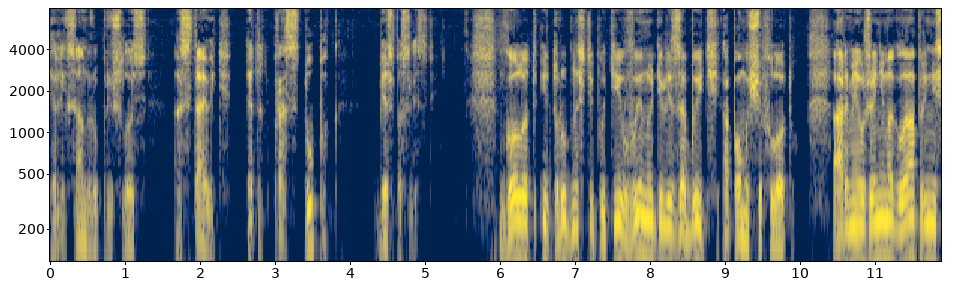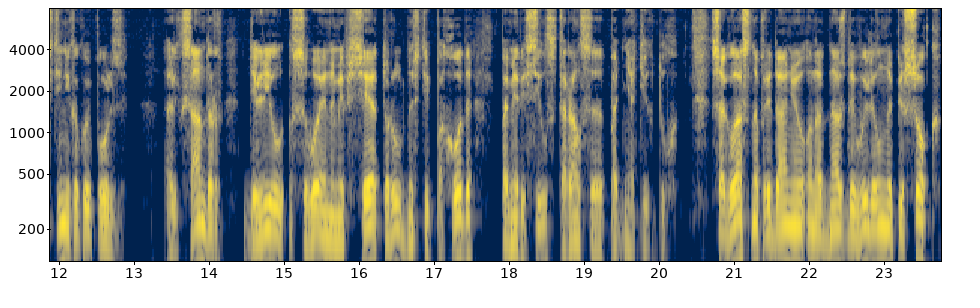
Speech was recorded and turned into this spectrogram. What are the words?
и Александру пришлось оставить этот проступок без последствий. Голод и трудности пути вынудили забыть о помощи флоту. Армия уже не могла принести никакой пользы. Александр делил с воинами все трудности похода, по мере сил старался поднять их дух. Согласно преданию, он однажды вылил на песок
